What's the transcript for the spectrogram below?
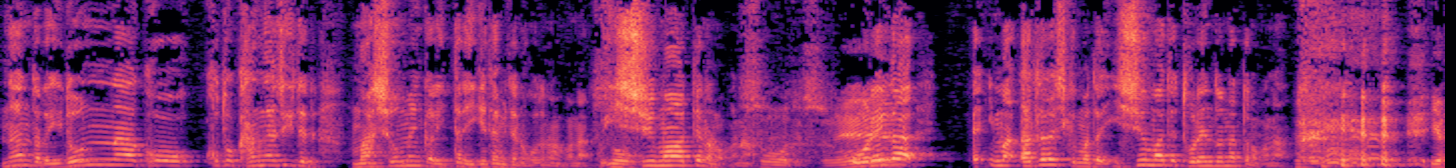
なんだろう、いろんな、こう、ことを考えすぎてて、真正面から行ったらいけたみたいなことなのかな？一周回ってなのかい。な？そうですね。俺、が、え今、新しくまた一周回ってトレンドになったのかな？いや、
